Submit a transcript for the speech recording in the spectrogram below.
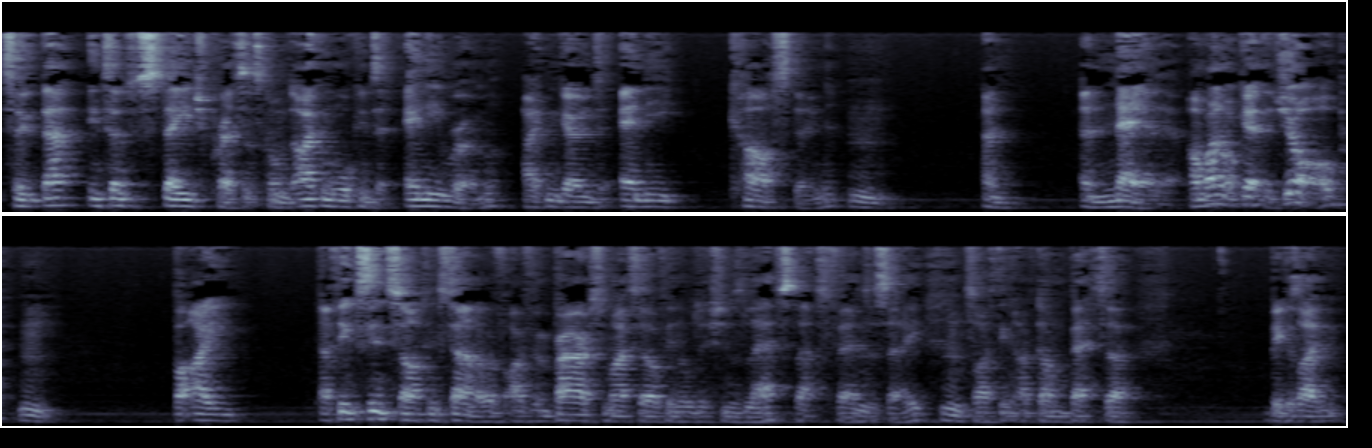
so that in terms of stage presence, comes. I can walk into any room, I can go into any casting Mm. and and nail it. I might not get the job, Mm. but I. I think since starting stand up, I've, I've embarrassed myself in auditions less, that's fair to hmm. say. Mm. So I think I've done better because I'm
